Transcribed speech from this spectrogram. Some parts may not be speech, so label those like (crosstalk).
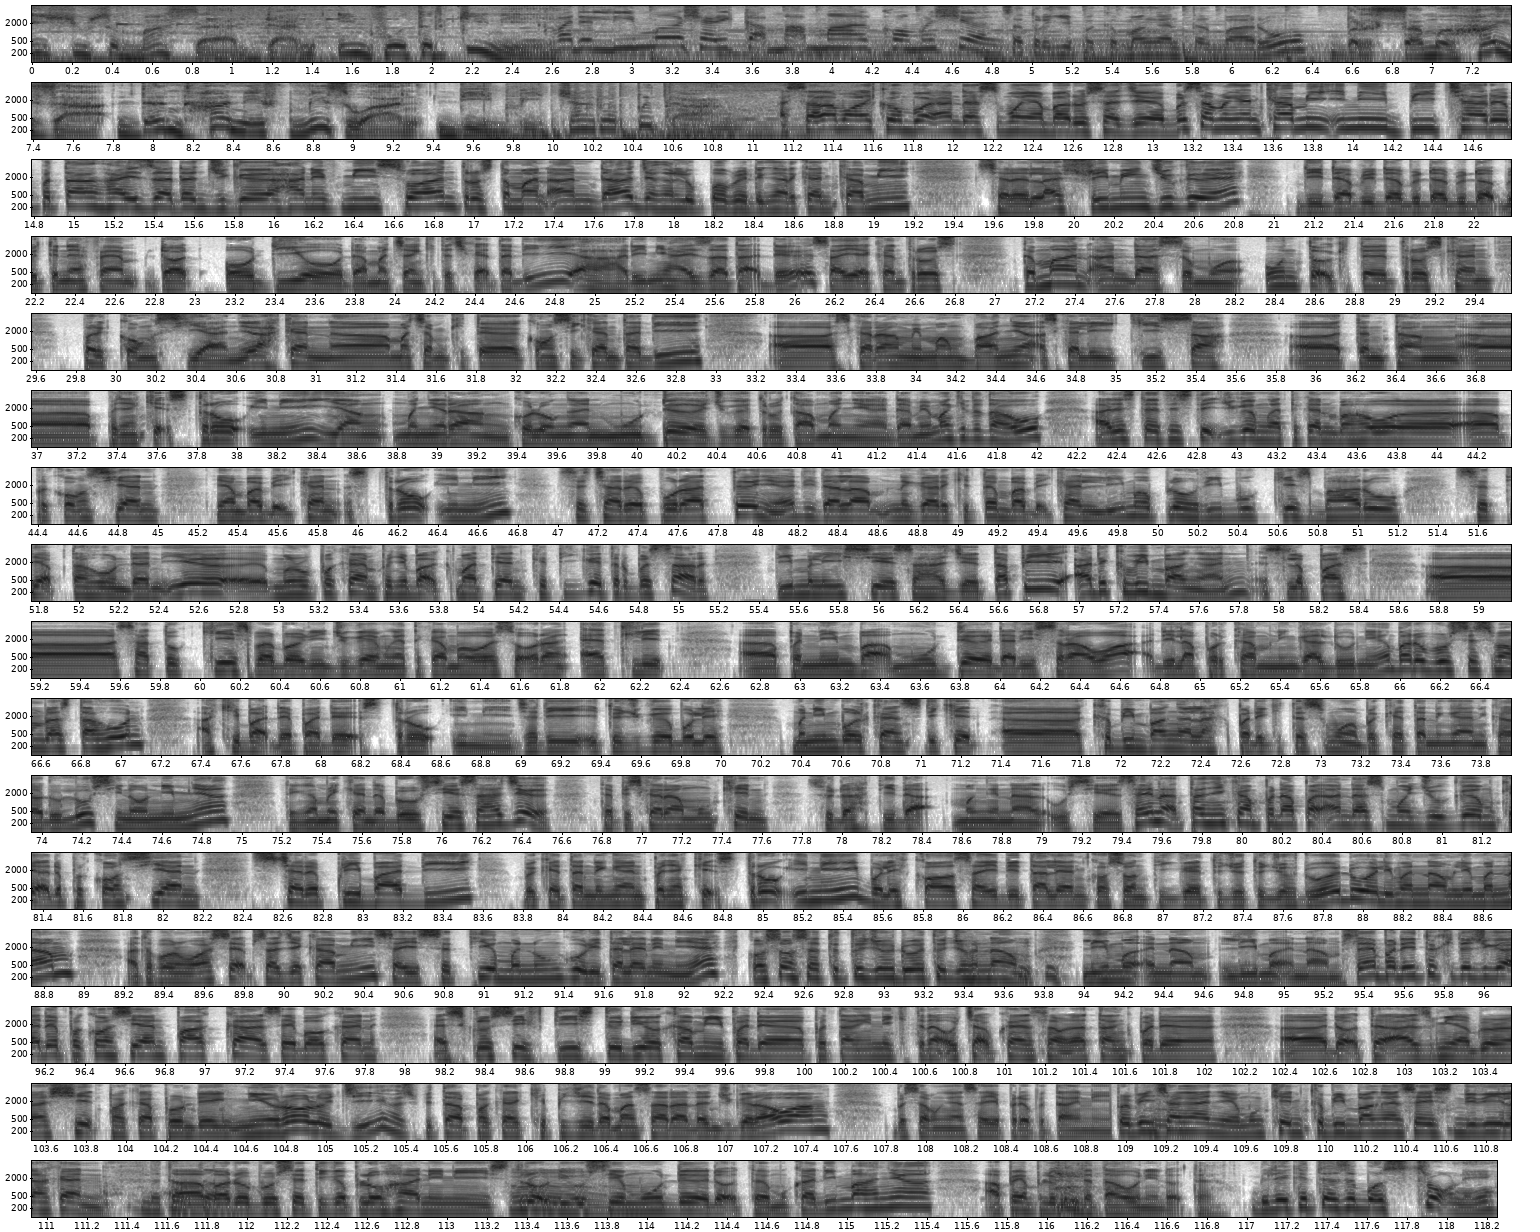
isu semasa dan info terkini. Kepada lima syarikat makmal komersial. Satu lagi perkembangan terbaru. Bersama Haiza dan Hanif Miswan di Bicara Petang. Assalamualaikum buat anda semua yang baru saja bersama dengan kami. Ini Bicara Petang Haiza dan juga Hanif Miswan terus teman anda jangan lupa boleh dengarkan kami secara live streaming juga eh di www.buletinfm.audio dan macam kita cakap tadi ah, hari ini Haiza tak ada. Saya akan terus teman anda semua untuk kita teruskan perkongsian. Yalah kan uh, Macam kita kongsikan tadi uh, Sekarang memang banyak sekali kisah uh, Tentang uh, penyakit stroke ini Yang menyerang golongan muda juga terutamanya. Dan memang kita tahu Ada statistik juga mengatakan bahawa uh, Perkongsian yang membabitkan stroke ini Secara puratanya di dalam negara kita Membabitkan 50,000 kes baru setiap tahun. Dan ia merupakan penyebab kematian ketiga terbesar Di Malaysia sahaja. Tapi ada kebimbangan Selepas uh, satu kes baru-baru ini juga yang mengatakan bahawa seorang atlet uh, penembak muda dari Sarawak dilaporkan meninggal dunia baru berusia 19 tahun akibat daripada stroke ini. Jadi itu juga boleh menimbulkan sedikit uh, kebimbangan lah kepada kita semua berkaitan dengan kalau dulu sinonimnya dengan mereka yang dah berusia sahaja tapi sekarang mungkin sudah tidak mengenal usia. Saya nak tanyakan pendapat anda semua juga mungkin ada perkongsian secara peribadi berkaitan dengan penyakit stroke ini boleh call saya di talian 0377225656 ataupun WhatsApp saja kami. Saya setia menunggu di talian ini eh. 0172765656. Selain pada itu kita juga ada perkongsian pakar. Saya bawakan eksklusif di studio kami pada petang ini kita nak ucapkan selamat datang kepada uh, Dr. Azmi Abdul Rashid pakar perunding neurologi Hospital Pakar KPJ Damansara dan juga Rawang bersama dengan saya pada petang ini. Perbincangannya hmm. mungkin kebimbangan saya sendirilah kan. Betul, uh, baru berusia 30-an ini stroke hmm. di usia muda doktor. Mukadimahnya apa yang perlu kita tahu ni doktor? Bila kita sebut stroke ni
